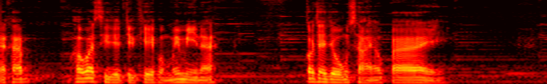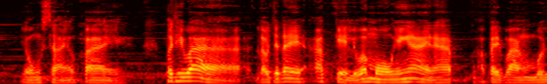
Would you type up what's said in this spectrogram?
นะครับ เพราะว่า 4.7K ผมไม่มีนะ ก็จะโยงสายออกไป โยงสายออกไป เพื่อที่ว่าเราจะได้อัปเกรดหรือว่าโมง่ายๆนะครับ เอาไปวางบน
